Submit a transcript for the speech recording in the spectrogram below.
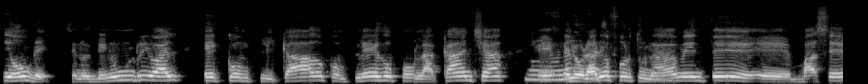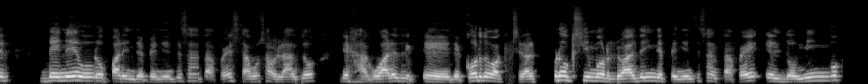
Y hombre, se nos viene un rival eh, complicado, complejo por la cancha. Eh, el horario afortunadamente eh, va a ser benévolo para Independiente Santa Fe. Estamos hablando de Jaguares de, Córdoba, que será el próximo rival de Independiente Santa Fe el domingo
